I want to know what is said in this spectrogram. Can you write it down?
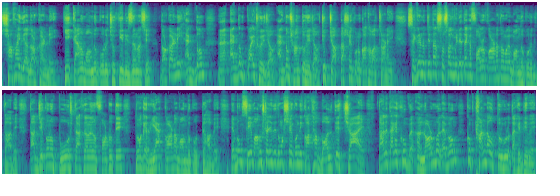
সাফাই দেওয়া দরকার নেই। কি কেন বন্ধ করেছ? কি রিজন আছে? দরকার নেই, একদম একদম কোয়াইট হয়ে যাও, একদম শান্ত হয়ে যাও, চুপচাপ, তার সঙ্গে কোনো কথাবার্তা নেই। সেকেন্ড হচ্ছে তার সোশ্যাল মিডিয়া তাকে ফলো করাটা তোমাকে বন্ধ করে দিতে হবে। তার যে কোনো পোস্ট তার ফটোতে তোমাকে রিয়াক্ট করাটা বন্ধ করতে হবে। এবং সেই মানুষটা যদি তোমার সঙ্গে কোনো কথা বলতে চায়, তাহলে তাকে খুব নর্মাল এবং খুব ঠান্ডা উত্তরগুলো তাকে দেবে।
